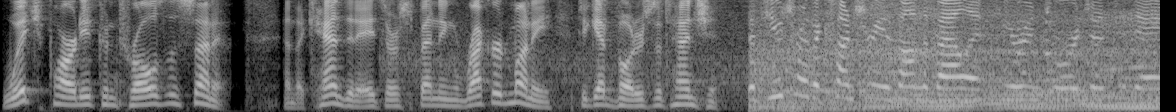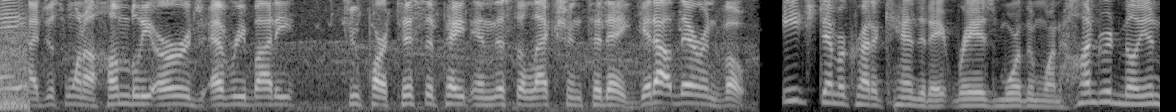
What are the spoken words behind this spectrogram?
which party controls the Senate, and the candidates are spending record money to get voters' attention. The future of the country is on the ballot here in Georgia today. I just want to humbly urge everybody to participate in this election today. Get out there and vote. Each Democratic candidate raised more than $100 million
